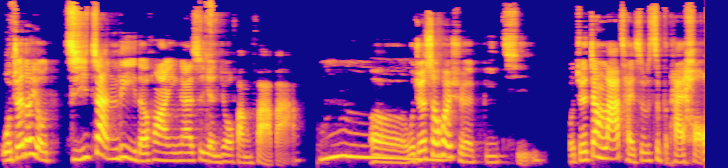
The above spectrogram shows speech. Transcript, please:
我觉得有即战力的话，应该是研究方法吧。嗯，呃，我觉得社会学比起，我觉得这样拉踩是不是不太好？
